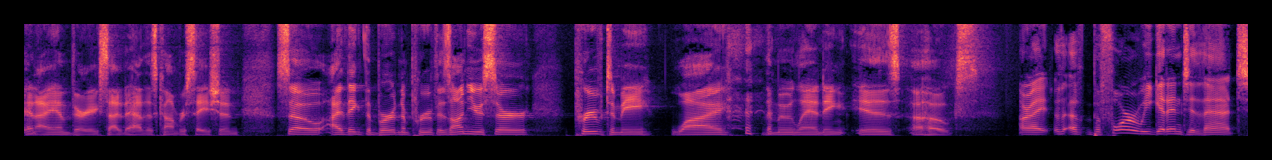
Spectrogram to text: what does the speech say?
and I am very excited to have this conversation. So I think the burden of proof is on you, sir. Prove to me why the moon landing is a hoax. All right. uh, Before we get into that,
